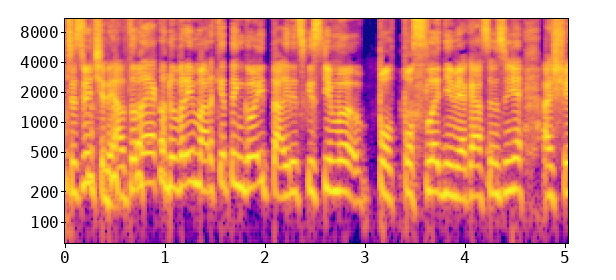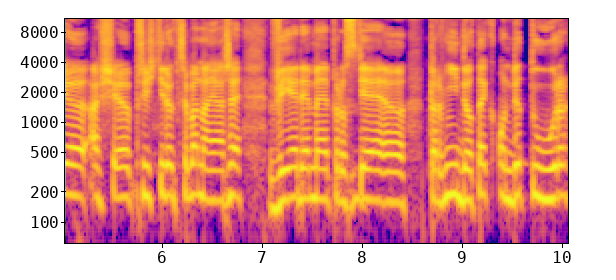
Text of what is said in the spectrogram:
přesvědčený, ale tohle je jako dobrý marketingový tak, vždycky s tím po, posledním, jak já si myslím, že až, až příští rok třeba na jaře vyjedeme prostě eh, první dotek on the tour.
